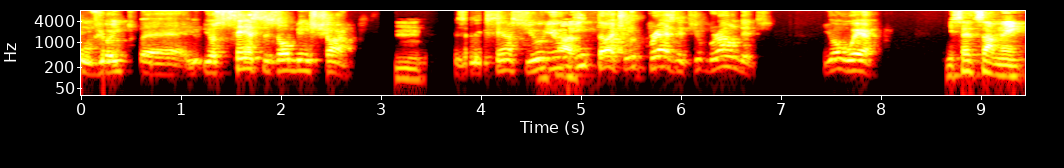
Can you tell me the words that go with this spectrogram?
with your, uh, your senses all being sharp. Mm. Does that make sense? You you in touch, you're present, you're grounded, you're aware. You said something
